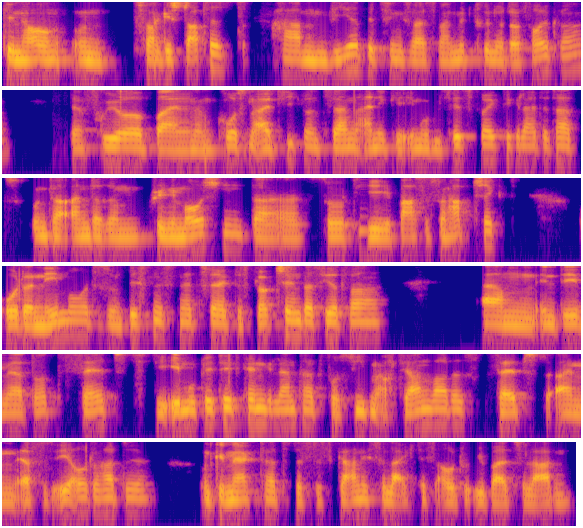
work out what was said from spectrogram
Genau, und zwar gestartet haben wir, beziehungsweise mein Mitgründer der Volker, der früher bei einem großen IT-Konzern einige E-Mobilitätsprojekte geleitet hat, unter anderem Green Emotion, da so die Basis von Hubcheck oder Nemo, das so ein Business-Netzwerk, das Blockchain-basiert war ähm, indem er dort selbst die E-Mobilität kennengelernt hat. Vor sieben, acht Jahren war das, selbst ein erstes E-Auto hatte und gemerkt hat, dass es gar nicht so leicht ist, Auto überall zu laden.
